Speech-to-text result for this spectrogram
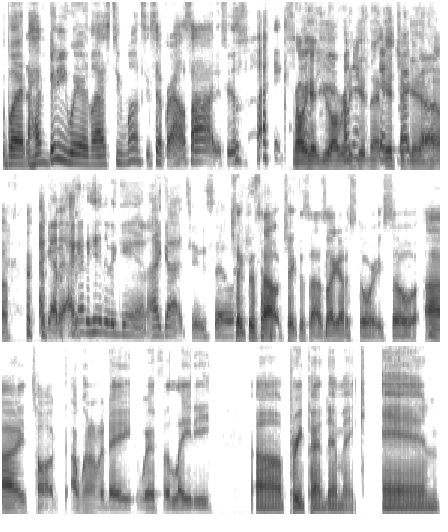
but I haven't been anywhere in the last two months except for outside. It feels like. So oh yeah, you already getting that itch again, up. huh? I got to I got to hit it again. I got to. So check this out. Check this out. So I got a story. So mm-hmm. I talked. I went on a date with a lady uh, pre-pandemic and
